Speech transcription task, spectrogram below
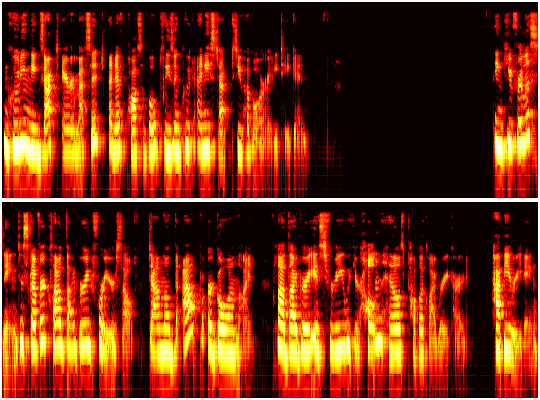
including the exact error message, and if possible, please include any steps you have already taken. Thank you for listening. Discover Cloud Library for yourself. Download the app or go online. Cloud Library is free with your Halton Hills Public Library card. Happy reading!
